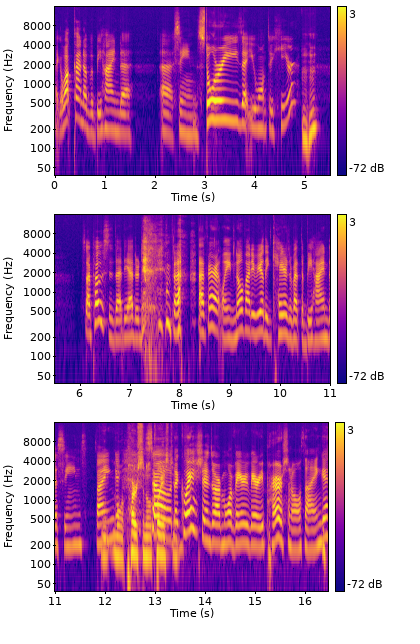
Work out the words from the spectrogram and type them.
like what kind of a behind the uh, scene stories that you want to hear. Mm-hmm. So I posted that the other day, but apparently nobody really cares about the behind the scenes thing. More personal so questions. the questions are more very very personal thing.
